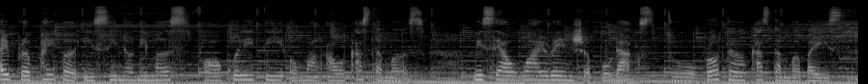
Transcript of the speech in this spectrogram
April paper is synonymous for quality among our customers. We sell wide range of products to broader customer base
